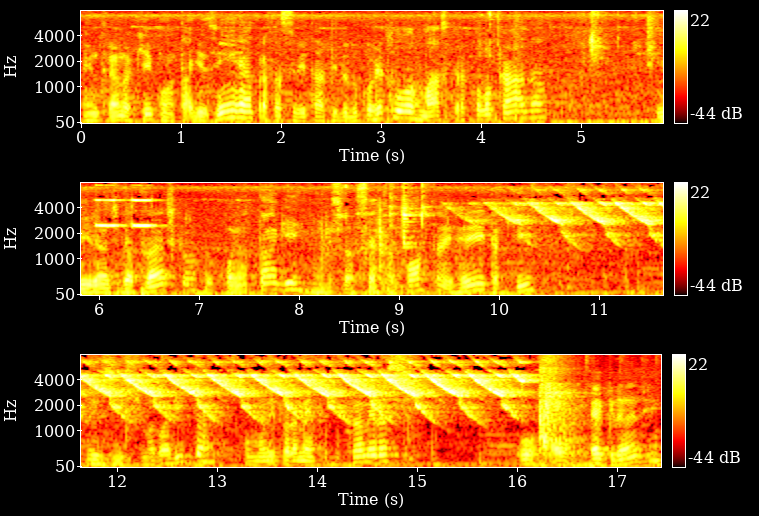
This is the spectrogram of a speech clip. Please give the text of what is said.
Entrando aqui com a tagzinha para facilitar a vida do corretor, máscara colocada. Mirante do Atlântico, eu ponho a tag, vamos ver se eu acerto a porta. Errei, tá aqui. Existe uma guarita com monitoramento de câmeras. O hall é grande,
